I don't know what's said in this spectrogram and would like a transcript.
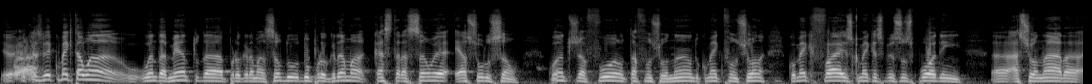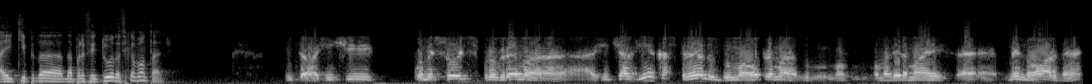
Eu, eu, quero saber como é que está o, o, andamento da programação do, do programa Castração é, é, a Solução. Quantos já foram? Está funcionando? Como é que funciona? Como é que faz? Como é que as pessoas podem uh, acionar a, a, equipe da, da Prefeitura? Fique à vontade. Então, a gente começou esse programa, a gente já vinha castrando de uma outra uma, uma maneira mais é, menor, né?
